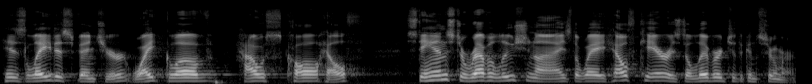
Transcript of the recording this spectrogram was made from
His latest venture, White Glove House Call Health, stands to revolutionize the way healthcare is delivered to the consumer.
